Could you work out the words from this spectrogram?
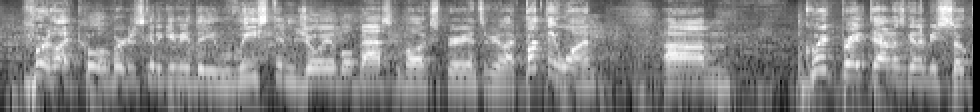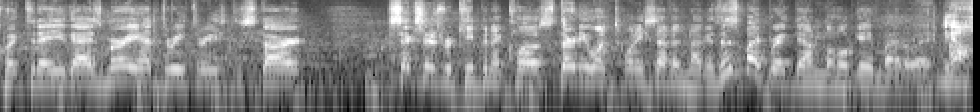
were like, "Cool, we're just gonna give you the least enjoyable basketball experience of your life," but they won. Um, quick breakdown is gonna be so quick today, you guys. Murray had three threes to start. Sixers were keeping it close, 31-27 Nuggets. This is my breakdown of the whole game, by the way. Yeah.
